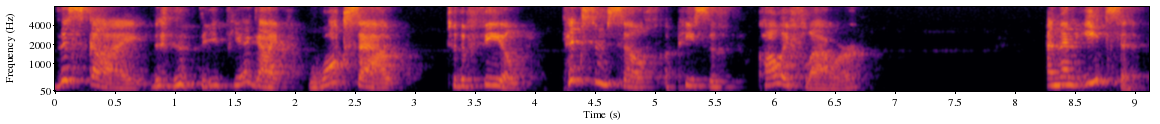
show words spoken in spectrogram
this guy the epa guy walks out to the field picks himself a piece of cauliflower and then eats it.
